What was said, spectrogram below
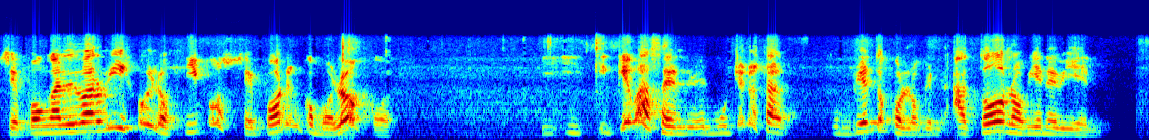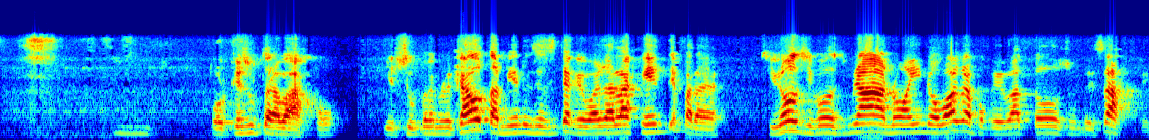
se pongan el barbijo y los tipos se ponen como locos. ¿Y, qué va a hacer? El muchacho está cumpliendo con lo que a todos nos viene bien, porque es su trabajo. Y el supermercado también necesita que vaya la gente para si no, si vos decís, no, no, ahí no vaya porque va todo un desastre.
